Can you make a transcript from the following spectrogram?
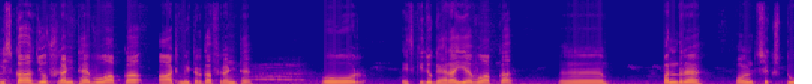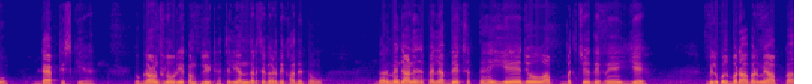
इसका जो फ्रंट है, वो आपका 8 मीटर का फ्रंट है। और इसकी जो गहराई है, वो आपका पंद्रह पॉइंट सिक्स टू डेप्थ इसकी है। तो ग्राउंड फ्लोर ये कंप्लीट है। चलिए अंदर से घर दिखा देता हूँ। घर में जाने से पहले आप देख सकते हैं, ये जो आप बच्चे देख रहे हैं, ये बिल्कुल बराबर में आपका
